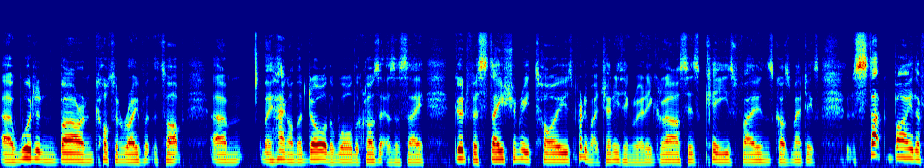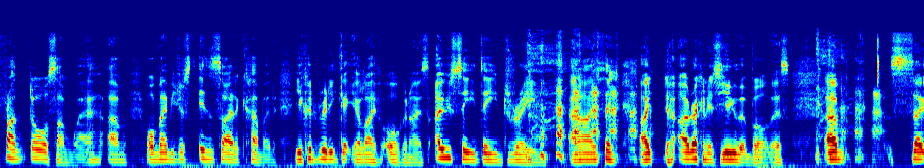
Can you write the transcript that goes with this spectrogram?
Uh, wooden bar and cotton rope at the top. Um, they hang on the door, the wall, the closet, as I say. Good for stationery, toys, pretty much anything really. Glasses, keys, phones, cosmetics. Stuck by the front door somewhere, um, or maybe just inside a cupboard, you could really get your life organised. OCD dream, and I think I I reckon it's you that bought this. Um, so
